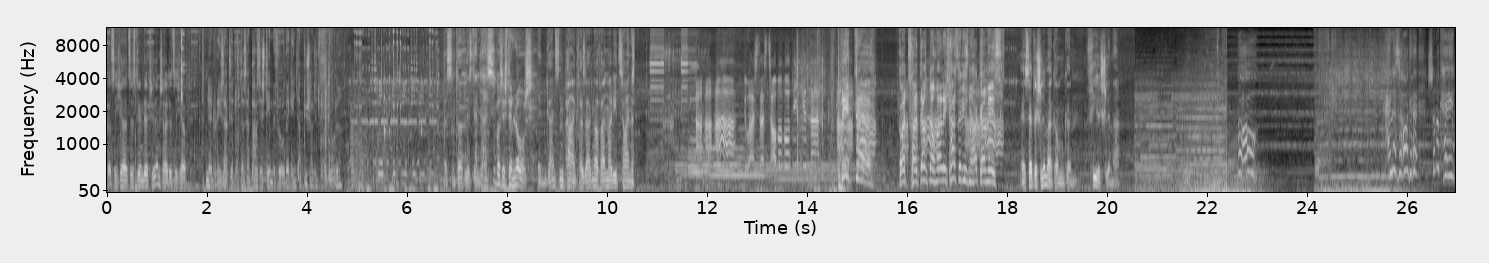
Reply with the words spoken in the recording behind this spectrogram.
Das Sicherheitssystem der Türen schaltet sich ab. Nedry sagte doch, dass ein paar Systeme vorübergehend abgeschaltet wurden, oder? Was zum Teufel ist denn das? Was ist denn los? Im ganzen Park versagen auf einmal die Zäune. Ah, ah, ah, du hast das Zauberwort nicht genannt. Bitte! Gott verdammt nochmal, ich hasse diesen Hackermist! Es hätte schlimmer kommen können. Viel schlimmer. Schon okay.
